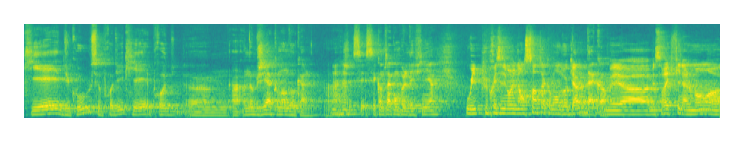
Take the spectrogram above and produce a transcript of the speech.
qui est du coup ce produit qui est euh, un, objet à commande vocale. Euh, mhm. C'est comme ça qu'on peut le définir Oui, plus précisément une enceinte à commande vocale. D'accord. Mais, mais c'est vrai que finalement,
